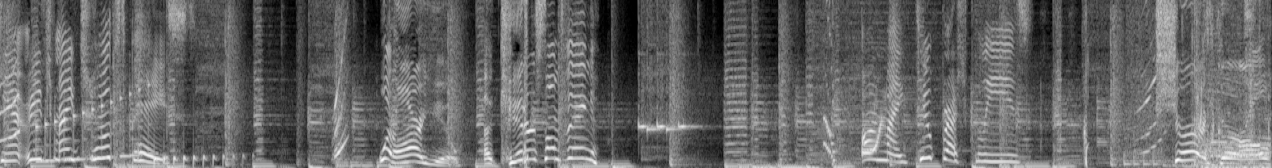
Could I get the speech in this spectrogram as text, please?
can't reach my toothpaste. What are you? A kid or something? On my toothbrush, please. Sure, girl.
